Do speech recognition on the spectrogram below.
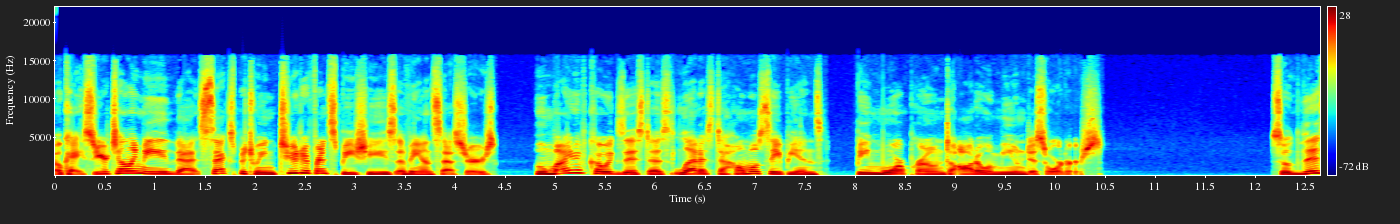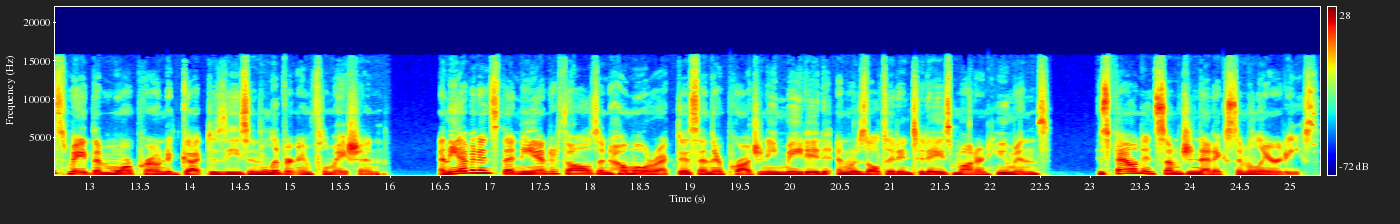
Okay, so you're telling me that sex between two different species of ancestors who might have coexisted has led us to Homo sapiens being more prone to autoimmune disorders. So, this made them more prone to gut disease and liver inflammation. And the evidence that Neanderthals and Homo erectus and their progeny mated and resulted in today's modern humans is found in some genetic similarities.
